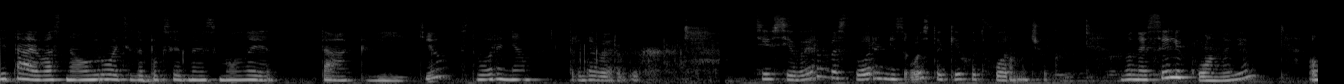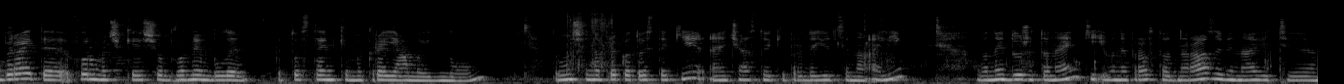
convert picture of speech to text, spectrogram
Вітаю вас на уроці з епоксидної смоли та квітів створення 3D-виробів. Ці всі вироби створені з ось таких от формочок. Вони силіконові. Обирайте формочки, щоб вони були товстенькими краями і дном. Тому що, наприклад, ось такі, е, часто які продаються на Алі, вони дуже тоненькі і вони просто одноразові, навіть е,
